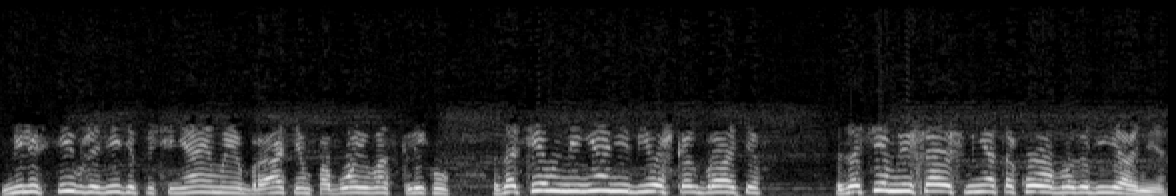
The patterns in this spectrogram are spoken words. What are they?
Мелисип же, видя причиняемые братьям побои, воскликнул, «Зачем меня не бьешь, как братьев? Зачем лишаешь меня такого благодеяния?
